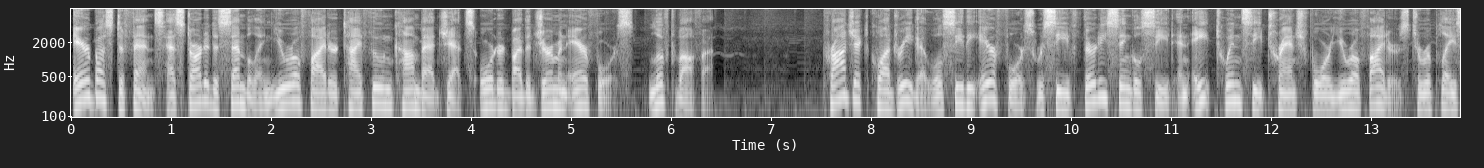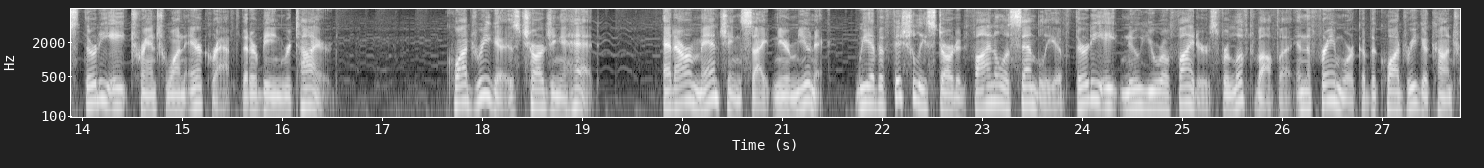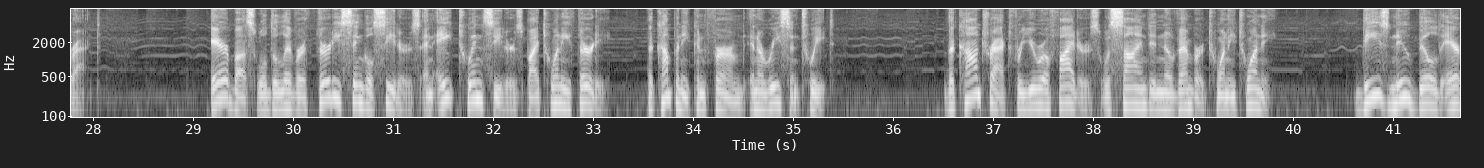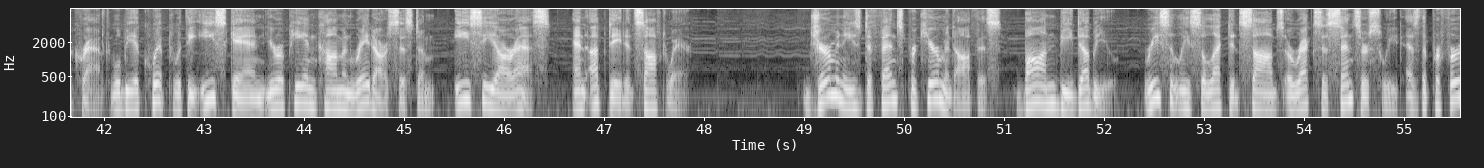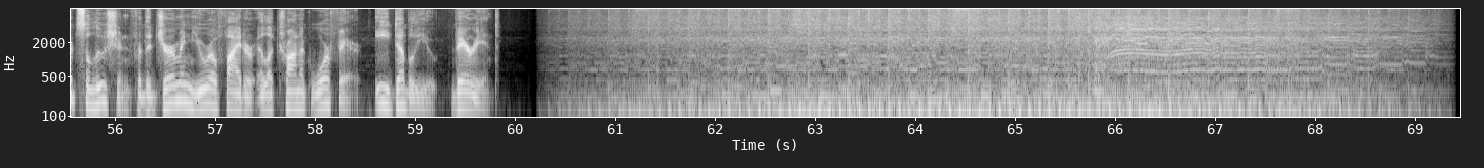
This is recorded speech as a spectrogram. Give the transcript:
Airbus Defence has started assembling Eurofighter Typhoon combat jets ordered by the German Air Force, Luftwaffe. Project Quadriga will see the Air Force receive 30 single-seat and 8 twin-seat Tranche 4 Eurofighters to replace 38 Tranche 1 aircraft that are being retired. Quadriga is charging ahead. At our Manching site near Munich, we have officially started final assembly of 38 new Eurofighters for Luftwaffe in the framework of the Quadriga contract. Airbus will deliver 30 single-seaters and 8 twin-seaters by 2030, the company confirmed in a recent tweet. The contract for Eurofighters was signed in November 2020. These new build aircraft will be equipped with the E-Scan European Common Radar System, ECRS, and updated software. Germany's Defense Procurement Office, Bonn BW, recently selected Saab's Arexis sensor suite as the preferred solution for the German Eurofighter electronic warfare EW, variant.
